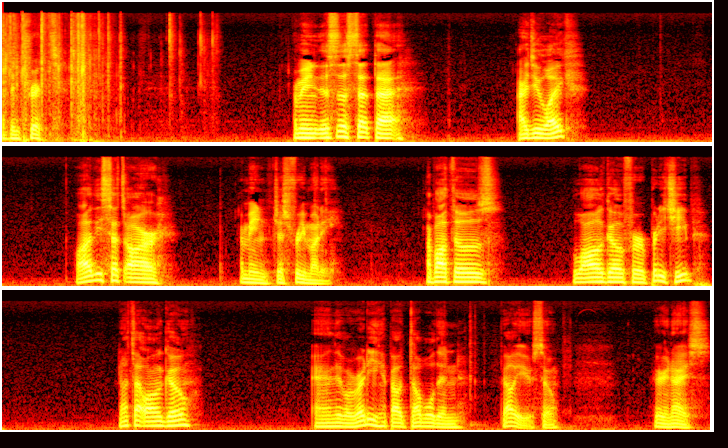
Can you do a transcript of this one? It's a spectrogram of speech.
I've been tricked. I mean, this is a set that I do like. A lot of these sets are, I mean, just free money. I bought those a while ago for pretty cheap. Not that long ago. And they've already about doubled in value, so very nice.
